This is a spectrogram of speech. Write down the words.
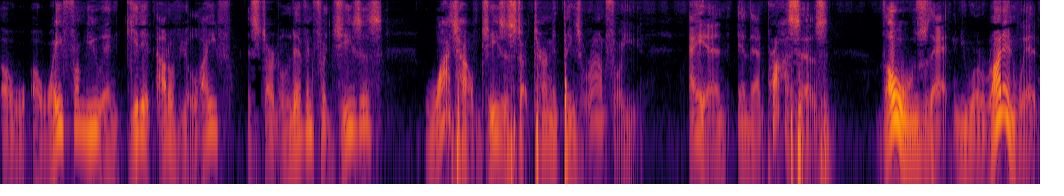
a, away from you and get it out of your life and start living for Jesus, watch how Jesus start turning things around for you. And in that process, those that you were running with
